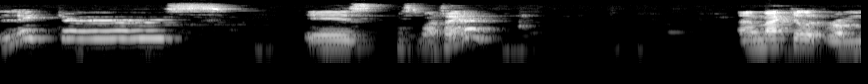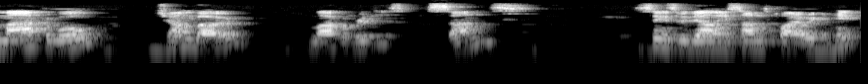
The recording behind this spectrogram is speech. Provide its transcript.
Lakers is Mr. Martino. Immaculate, remarkable, jumbo, Mikal Bridges, Suns. Seems to be the only Suns player we can hit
